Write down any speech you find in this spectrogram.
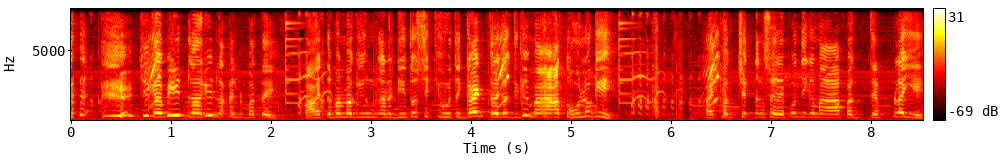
Chica Minute, lagi laki ng mata eh. Bakit naman maging ano dito, security guard? Talaga di ka makakatulog eh. Kahit mag-check ng cellphone, di ka makakapag-reply eh.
